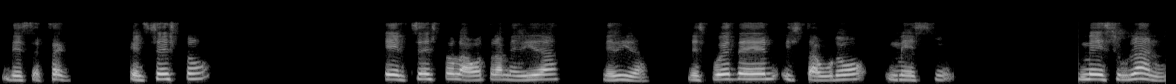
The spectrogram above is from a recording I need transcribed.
de El sexto, el sexto, la otra medida, medida. Después de él instauró Mesulán,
